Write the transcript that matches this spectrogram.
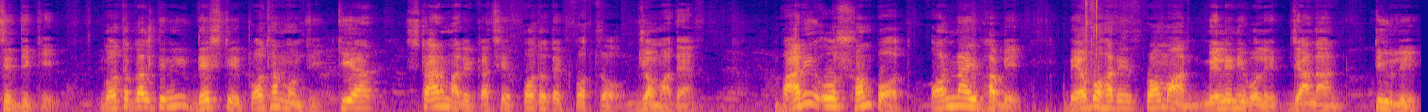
সিদ্দিকি। গতকাল তিনি দেশটির প্রধানমন্ত্রী কিয়ার স্টারমারের কাছে পদত্যাগপত্র জমা দেন। বাড়ি ও সম্পদ অন্যায়ভাবে ব্যবহারের প্রমাণ মেলেনি বলে জানান টিউলিপ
